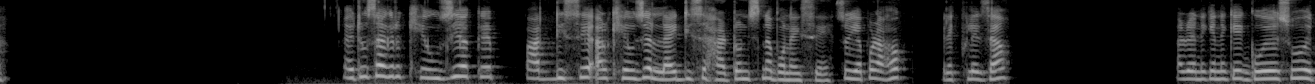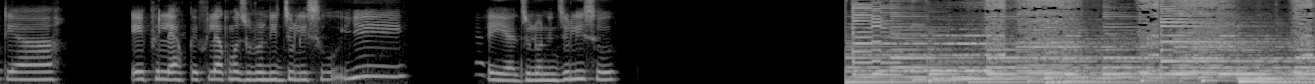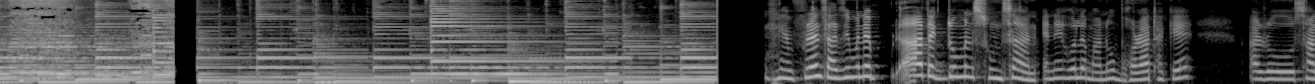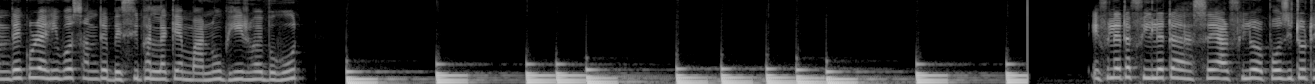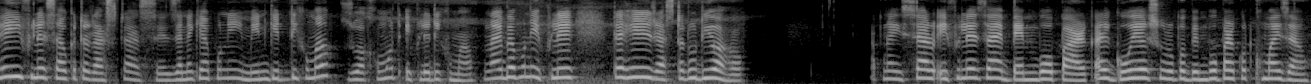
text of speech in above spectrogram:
এইটো চাওক এইটো সেউজীয়াকৈ পাত দিছে আৰু সেউজীয়া লাইট দিছে হাৰ্টৰ নিচিনা বনাইছে। চ' ইয়াৰ পৰা আহক বেলেগফালে যাওঁ। আৰু এনেকৈ এনেকৈ গৈ আছোঁ এতিয়া। এইফালে আহক এইফালে আহক মই জুলনিত জুলিছোঁ। ইয়ে এয়া জুলনিত জুলিছোঁ। ফ্ৰেণ্ডছ আজি মানে বিৰাট একদম মানে চুনচান এনে হ'লে মানুহ ভৰা থাকে আৰু ছানডে' কৰি আহিব ছানডে' বেছি ভাল লাগে মানুহ ভিৰ হয় বহুত। এইফালে এটা ফিল্ড এটা আছে আৰু ফিল্ডৰ অপজিটত সেইফালে চাওক এটা ৰাস্তা আছে। যেনেকৈ আপুনি মেইন গেট দি সোমাওক যোৱা সময়ত এইফালেদি সোমাওক। নাইবা আপুনি এইফালে এতিয়া সেই ৰাস্তাটো দিও আহক আপোনাৰ ইচ্ছা আৰু এইফালে যায় বেম্বো পাৰ্ক। আৰু গৈ আছোঁ ৰ'ব বেম্বো পাৰ্কত সোমাই যাওঁ।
